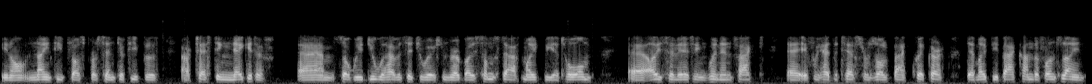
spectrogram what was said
you know, 90 plus percent of people are testing negative. Um, so we do have a situation whereby some staff might be at home uh, isolating when in fact, uh, if we had the test result back quicker, they might be back on the front line,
